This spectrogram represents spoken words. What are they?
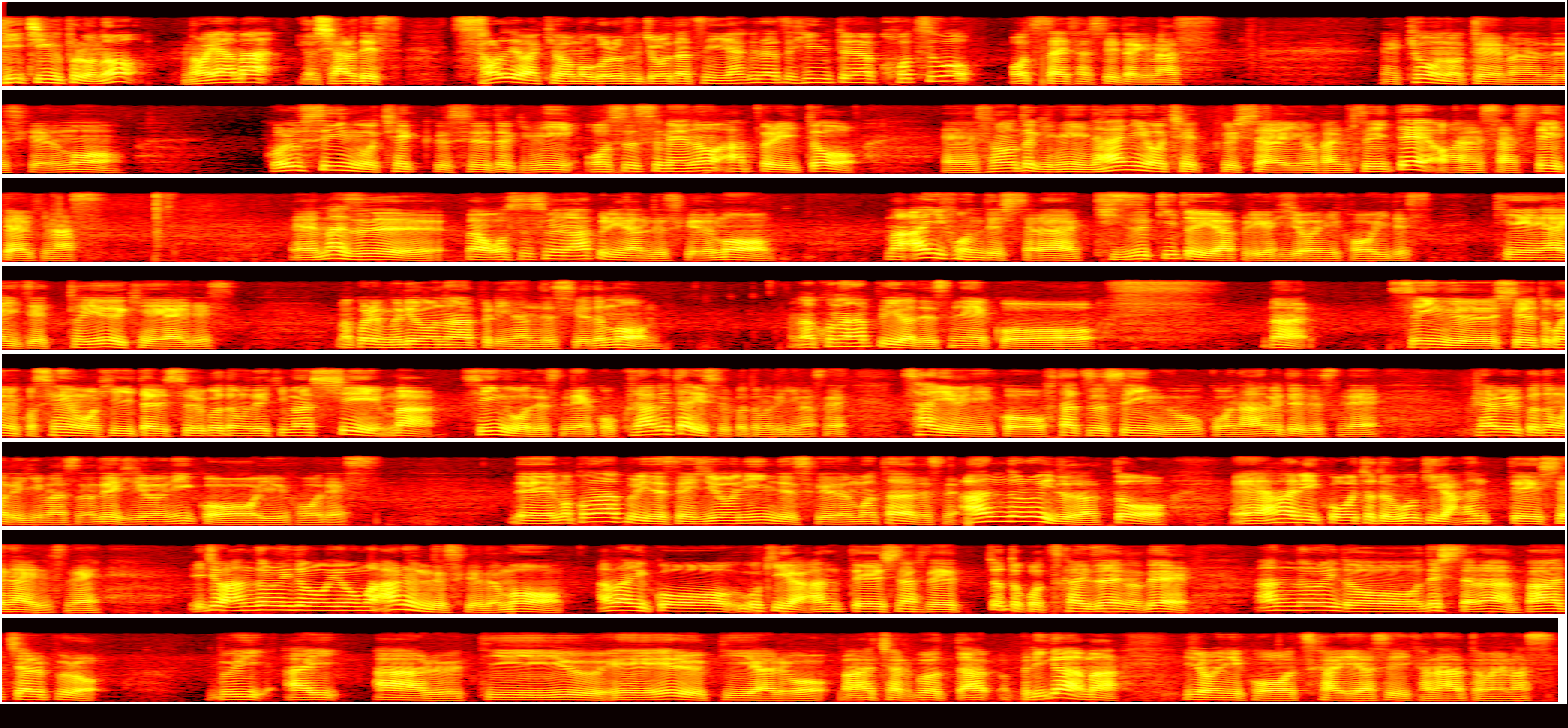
ティーチングプロの野山義晴です。それでは今日もゴルフ上達に役立つヒントやコツをお伝えさせていただきます。え今日のテーマなんですけれども、ゴルフスイングをチェックするときにおすすめのアプリと、えー、その時に何をチェックしたらいいのかについてお話しさせていただきます。えー、まず、まあ、おすすめのアプリなんですけれども、まあ、iPhone でしたら、気づきというアプリが非常にこういいです。KIZ という KI です。まあ、これ無料のアプリなんですけれども、まあ、このアプリはですね、こう、まあ、スイングしてるところにこう線を引いたりすることもできますし、まあ、スイングをですね、こう比べたりすることもできますね。左右にこう2つスイングをこう並べてですね、比べることもできますので、非常にこう有効です。で、まあ、このアプリですね、非常にいいんですけれども、ただですね、Android だと、えー、あまりこう、ちょっと動きが安定してないですね。一応 Android 用もあるんですけれども、あまりこう、動きが安定しなくて、ちょっとこう、使いづらいので、Android でしたら、バーチャルプロ、VIRTUALPRO、バーチャルプロってアプリが、まあ、非常にこう、使いやすいかなと思います。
